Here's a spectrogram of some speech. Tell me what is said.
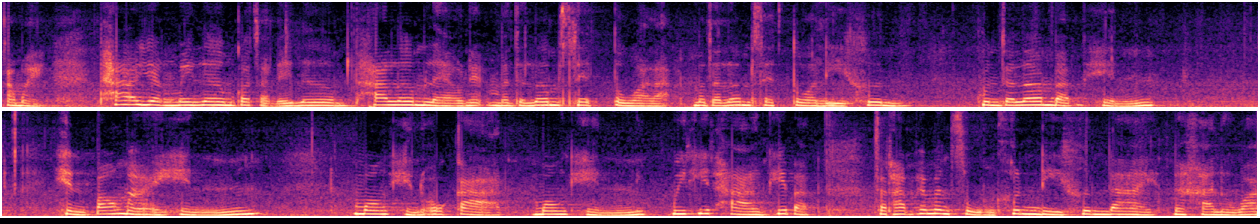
เอาใหม่ ถ้ายังไม่เริ่มก็จะได้เริ่ม ถ้าเริ่มแล้วเนี่ยมันจะเริ่มเซตตัวละ มันจะเริ่มเซตตัวดีขึ้น คุณจะเริ่มแบบเห็น เห็นเป้าหมาย เห็น มองเห็นโอกาส มองเห็นวิธีทางที่แบบจะทำให้มันสูงขึ้นดีขึ้นได้นะคะ หรือว่า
